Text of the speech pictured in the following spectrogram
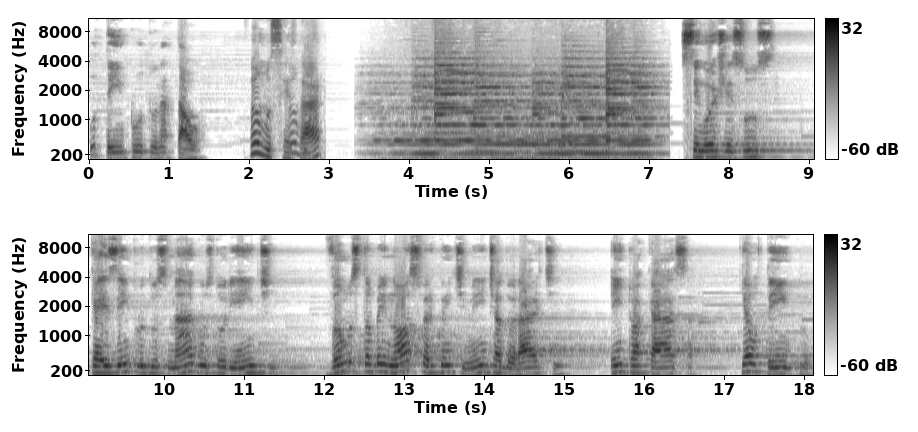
o tempo do Natal. Vamos rezar? Senhor Jesus, que é exemplo dos magos do Oriente, vamos também nós frequentemente adorar-te em tua casa, que é o templo,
